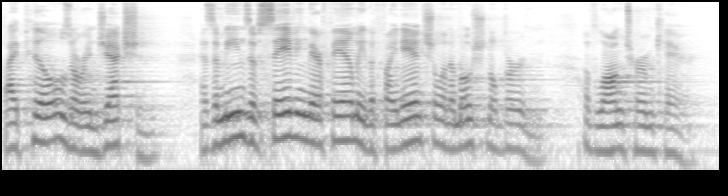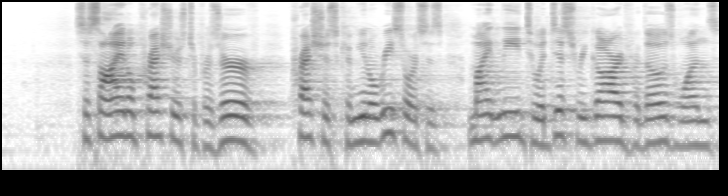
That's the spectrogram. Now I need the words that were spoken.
by pills or injection as a means of saving their family the financial and emotional burden of long term care. Societal pressures to preserve precious communal resources might lead to a disregard for those ones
